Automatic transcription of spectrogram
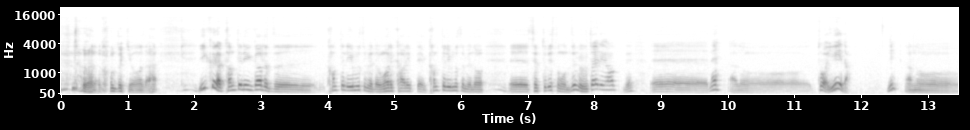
だから、この時はまだ。いくらカントリーガールズ、カントリー娘の生まれ変わりって、カントリー娘の、えー、セットリストも全部歌えるよってね、えー、ね、あのー、とはいえだ。ね、あの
